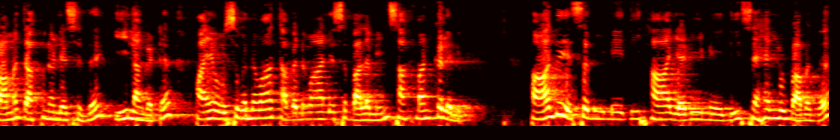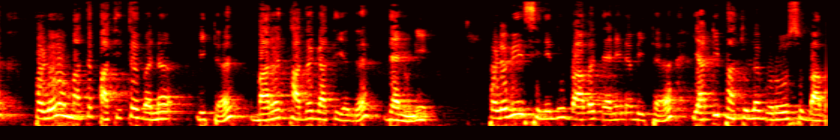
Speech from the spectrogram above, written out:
වම දකුණ ලෙසද ඊළඟට পায় ඔසවනවා තබනවා ලෙස බලමින් සක්මන් කළෙමි. පාදයේ එසවීමේදී හා යැවීමේදී සැහැල්ලු බවද පොළොව මත පතිත වන විට බර තද ගතියද දැනුනි. පොළවේ සිනිඳු බව දැනෙන විට යටිපතුල ගොරෝසු බව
